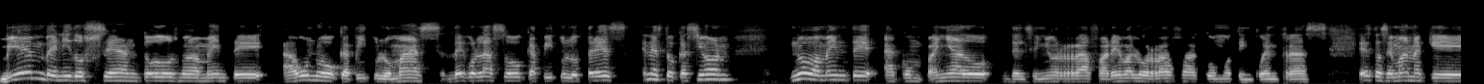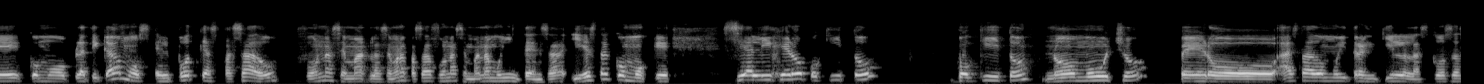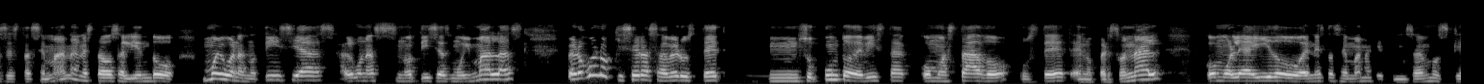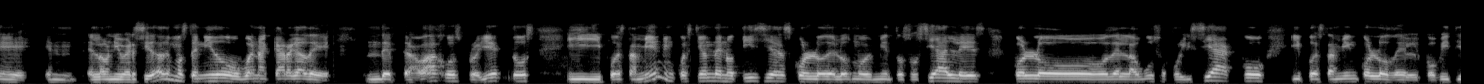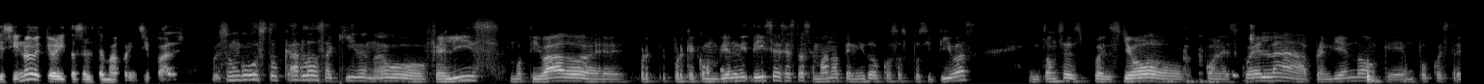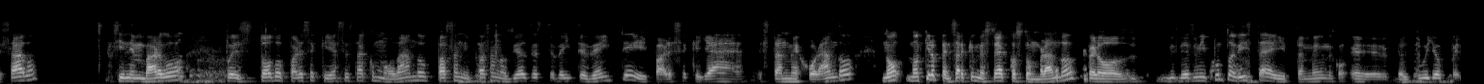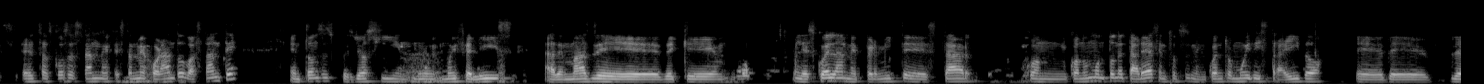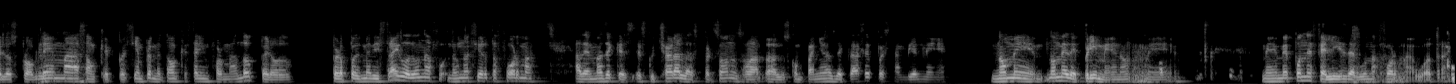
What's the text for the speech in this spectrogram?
Bienvenidos sean todos nuevamente a un nuevo capítulo más de Golazo, capítulo 3. En esta ocasión, nuevamente acompañado del señor Rafa Arevalo. Rafa, ¿cómo te encuentras esta semana que, como platicamos el podcast pasado, fue una semana, la semana pasada fue una semana muy intensa y esta como que se aligeró poquito, poquito, no mucho, pero ha estado muy tranquila las cosas esta semana, han estado saliendo muy buenas noticias, algunas noticias muy malas, pero bueno, quisiera saber usted mm, su punto de vista, cómo ha estado usted en lo personal, cómo le ha ido en esta semana, que como sabemos que en, la universidad hemos tenido buena carga de, trabajos, proyectos y pues también en cuestión de noticias con lo de los movimientos sociales, con lo del abuso policiaco y pues también con lo del COVID-19, que ahorita es el tema principal. Pues un gusto, Carlos, aquí de nuevo feliz, motivado, eh, porque, porque como bien dices, esta semana ha tenido cosas positivas. Entonces, pues yo con la escuela aprendiendo, aunque un poco estresado. Sin embargo, pues todo parece que ya se está acomodando, pasan y pasan los días de este 2020 y parece que ya están mejorando. No, no quiero pensar que me estoy acostumbrando, pero desde mi punto de vista y también eh, del tuyo, pues estas cosas están, están mejorando bastante. Entonces, pues yo sí, muy, muy feliz, además de, de que la escuela me permite estar con, con, un montón de tareas, entonces me encuentro muy distraído eh, de, los problemas, aunque pues siempre me tengo que estar informando, pero, pero pues me distraigo de una, de una cierta forma, además de que escuchar a las personas o a, los compañeros de clase, pues también me, no, me, no me deprime, ¿no? Me, me, me pone feliz de alguna forma u otra.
